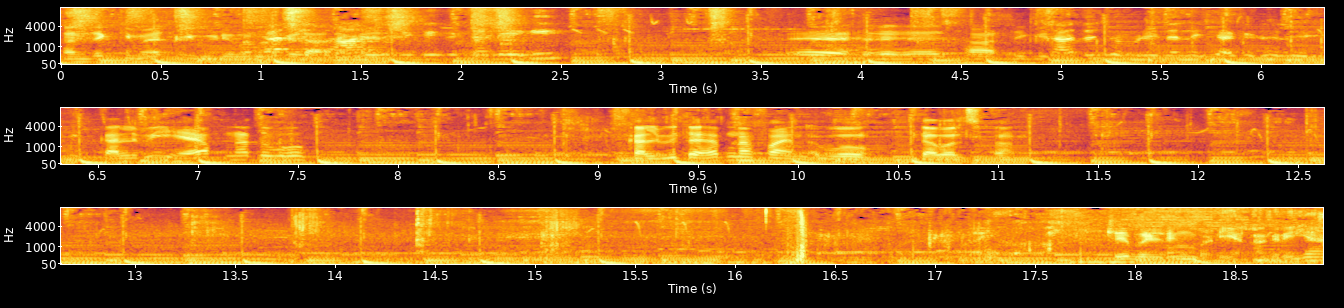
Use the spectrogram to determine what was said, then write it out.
संदिक की मैच की वीडियो बना के डालेंगे। झांसी की तो कल भी है अपना तो वो। कल भी तो है अपना फाइनल वो डबल्स का। ये बिल्डिंग बढ़िया लग रही है।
